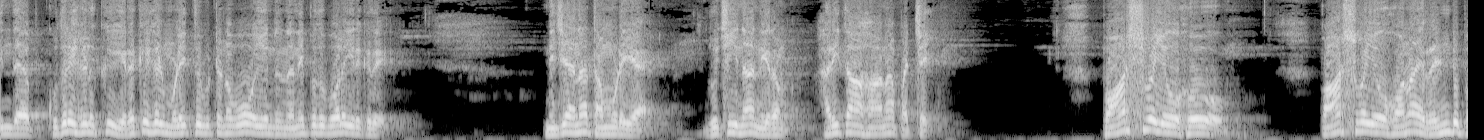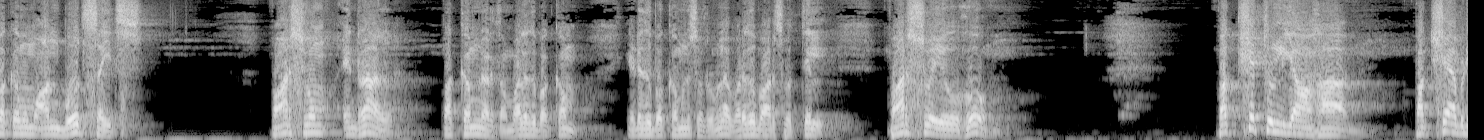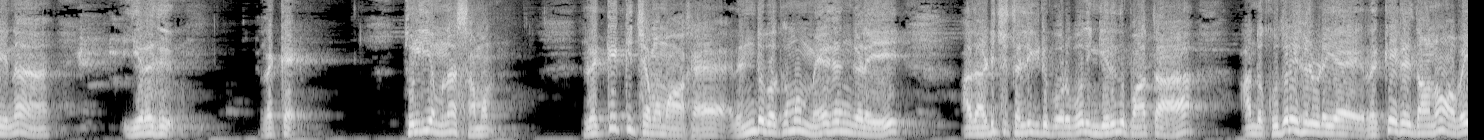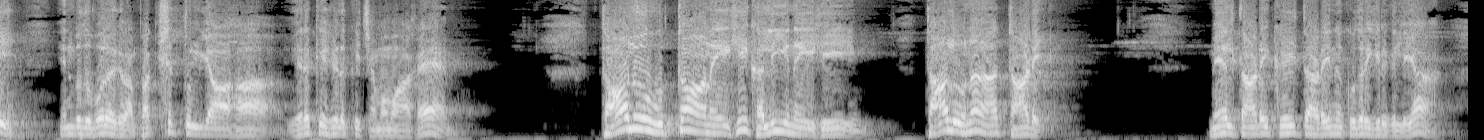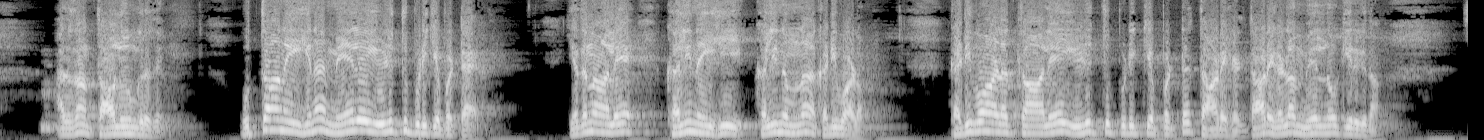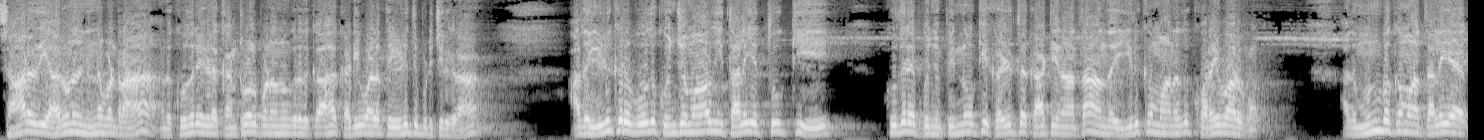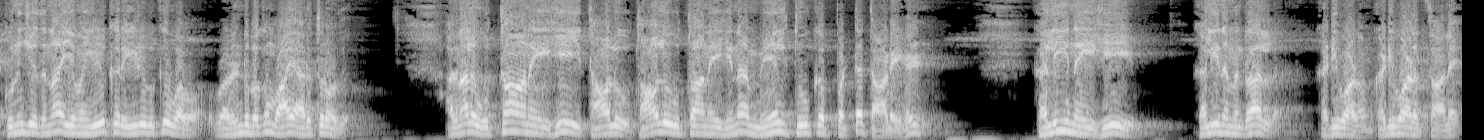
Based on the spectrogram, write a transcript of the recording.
இந்த குதிரைகளுக்கு இறக்கைகள் முளைத்து விட்டனவோ என்று நினைப்பது போல இருக்குது. நிஜனா தம்முடைய ருச்சினா நிறம் ஹரிதாகானா பச்சை. பார்ஸ்வயோகோ பார்ஸ்வயோகோனா ரெண்டு பக்கமும் ஆன் போத் சைட்ஸ் பார்ஸ்வம் என்றால் பக்கம்னு அர்த்தம் வலது பக்கம் இடது பக்கம்னு சொல்றோம்ல வரது பார்ஸ்வத்தில் பார்ஸ்வயோகோ பக்ஷத்துல்யாக பக்ஷ அப்படின்னா இறகு ரெக்கை. துல்லியம்னா சமம். ரெக்கைக்கு சமமாக ரெண்டு பக்கமும் மேகங்களை அதை அடிச்சு தள்ளிக்கிட்டு போற போது இங்கிருந்து பார்த்தா அந்த குதிரைகளுடைய ரெக்கைகள் தானோ அவை? என்பது போல இருக்கிறான். பக்ஷத்துல்யாக இறக்கைகளுக்கு சமமாக. தாலு உத்தானைகி கலியினைகி தாலுனா தாடை. மேல் தாடை கீழ்த்தாடைன்னு குதிரைக்கு இருக்கு இல்லையா? அதுதான் தாலுங்கிறது. உத்தானைகினா மேலே இழுத்து பிடிக்கப்பட்ட. எதனாலே? கலினைகி கலினம்னா கடிவாளம். கடிவாளத்தாலே இழுத்து பிடிக்கப்பட்ட தாடைகள். தாடைகள்லாம் மேல் நோக்கி இருக்குதான். சாரதி அருணன் என்ன பண்றான்? அந்த குதிரைகளை கண்ட்ரோல் பண்ணணுங்கிறதுக்காக கடிவாளத்தை இழுத்து பிடிச்சிருக்கிறான். அதை இழுக்கிற போது கொஞ்சமாவது தலையை தூக்கி குதிரை கொஞ்சம் பின்னோக்கி கழுத்தை காட்டினா தான் அந்த இறுக்கமானது குறைவா இருக்கும். அது முன்பக்கமா தலைய குனிஞ்சதுன்னா இவன் இழுக்கிற இழுவுக்கு ரெண்டு பக்கம் வாய் அறுத்துரும் அது. அதனால உத்தானைகி தாலு தாலு உத்தானைகினா மேல் தூக்கப்பட்ட தாடைகள். கலீனைகி கலீனம் என்றால் கடிவாளம் கடிவாளத்தாலே.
